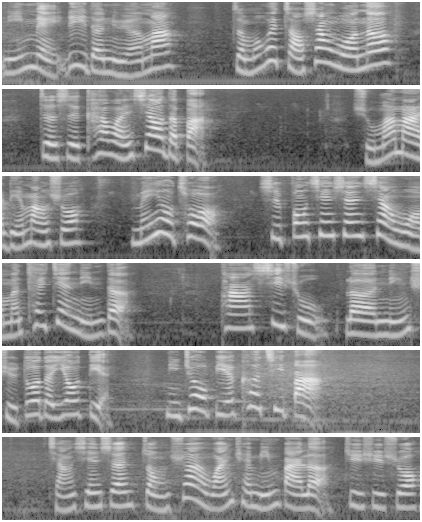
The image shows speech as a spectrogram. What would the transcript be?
你美丽的女儿吗？怎么会找上我呢？这是开玩笑的吧？”鼠妈妈连忙说。没有错，是风先生向我们推荐您的。他细数了您许多的优点，你就别客气吧。强先生总算完全明白了，继续说：“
